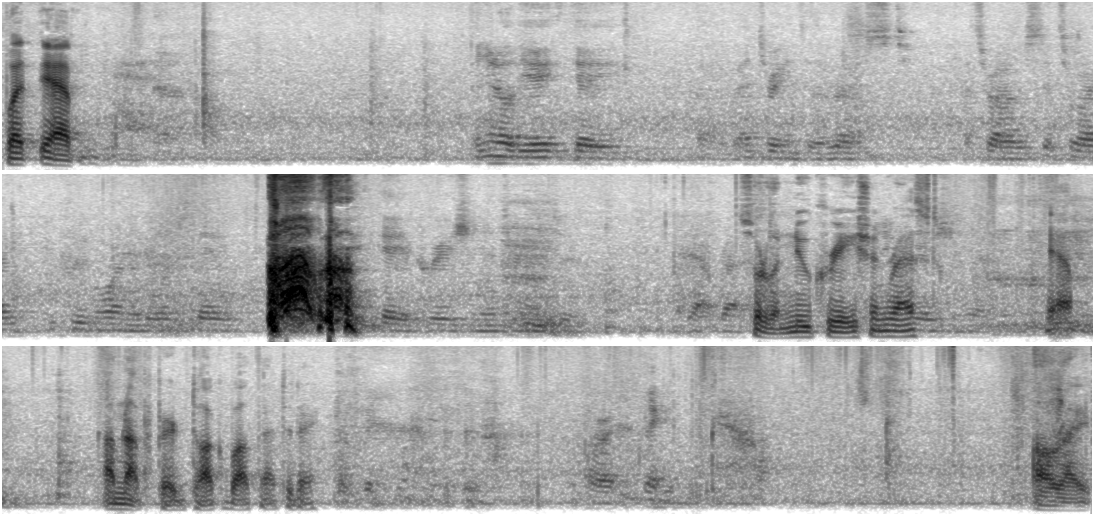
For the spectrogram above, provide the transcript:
But yeah, And you know, the eighth day, uh, entering into the rest, that's why I was, that's why I include more on the Lord's Day. Eighth Day of creation, entering into that rest. sort of a new creation rest. Creation, yeah. Yeah, I'm not prepared to talk about that today. Okay. All right, thank you. All right.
